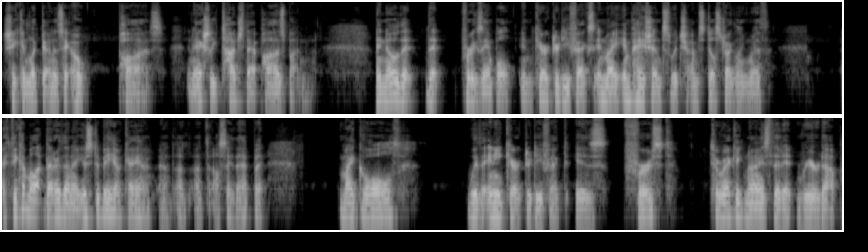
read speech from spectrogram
she can look down and say, Oh, pause, and actually touch that pause button. I know that, that, for example, in character defects, in my impatience, which I'm still struggling with, I think I'm a lot better than I used to be. Okay, I, will I'll say that. But my goal with any character defect is First, to recognize that it reared up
